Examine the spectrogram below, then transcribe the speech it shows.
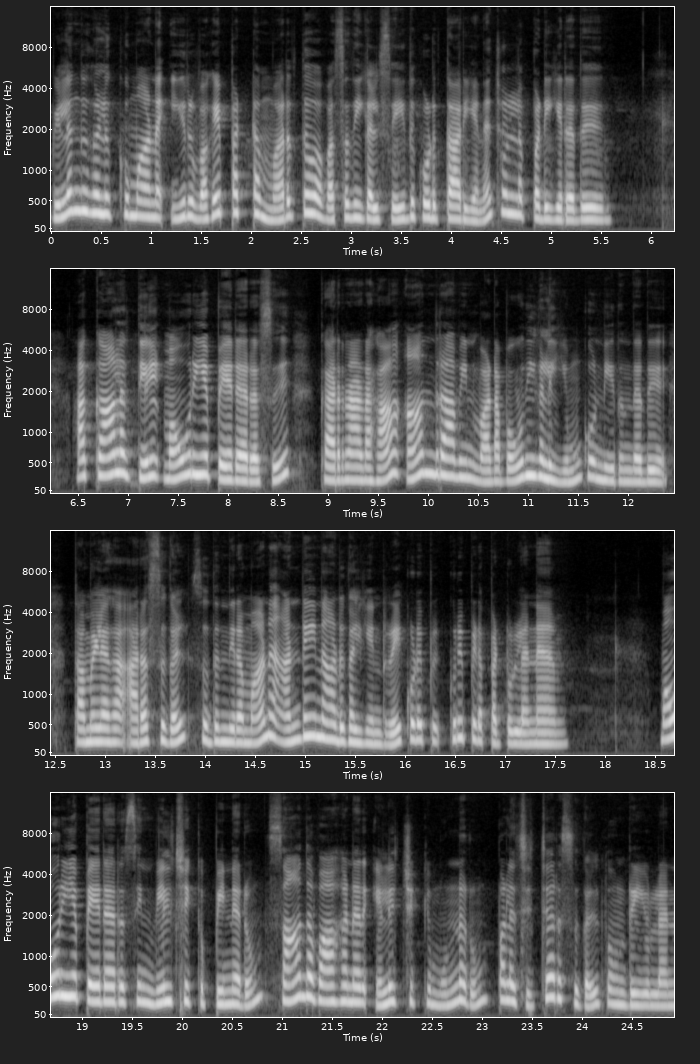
விலங்குகளுக்குமான இரு வகைப்பட்ட மருத்துவ வசதிகள் செய்து கொடுத்தார் என சொல்லப்படுகிறது. அக்காலத்தில் மௌரிய பேரரசு கர்நாடகா ஆந்திராவின் வடபகுதிகளையும் கொண்டிருந்தது. தமிழக அரசுகள் சுதந்திரமான அண்டை நாடுகள் என்றே குறிப்பிடப்பட்டுள்ளன. மௌரிய பேரரசின் வீழ்ச்சிக்கு பின்னரும் சாதவாகனர் எழுச்சிக்கு முன்னரும் பல சிற்றரசுகள் தோன்றியுள்ளன.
